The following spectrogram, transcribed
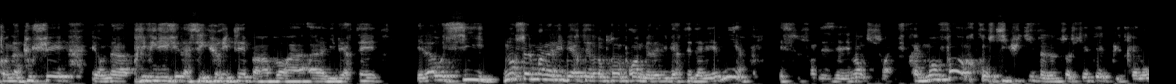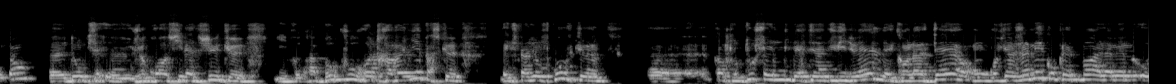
qu'on a touché et on a privilégié la sécurité par rapport à la liberté. Et là aussi, non seulement la liberté d'entreprendre, mais la liberté d'aller et venir. Et ce sont des éléments qui sont extrêmement forts, constitutifs de notre société depuis très longtemps. Euh, donc, euh, je crois aussi là-dessus qu'il faudra beaucoup retravailler parce que l'expérience prouve que euh, quand on touche à une liberté individuelle et qu'on l'altère, on ne revient jamais complètement au,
